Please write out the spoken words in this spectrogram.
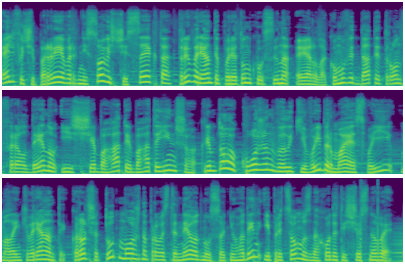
ельфи чи переверні, совість чи секта, три варіанти порятунку сина Ерла, кому віддати трон Фералдену і ще багато і багато іншого. Крім того, кожен великий вибір має свої маленькі варіанти. Коротше, тут можна провести не одну сотню годин і при цьому знаходити щось нове.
